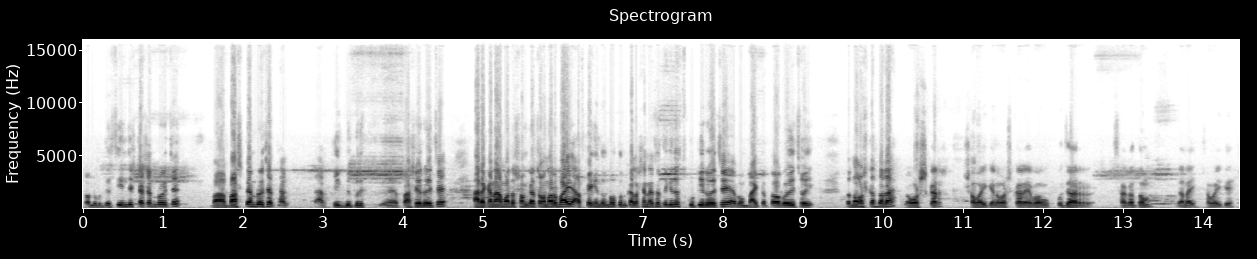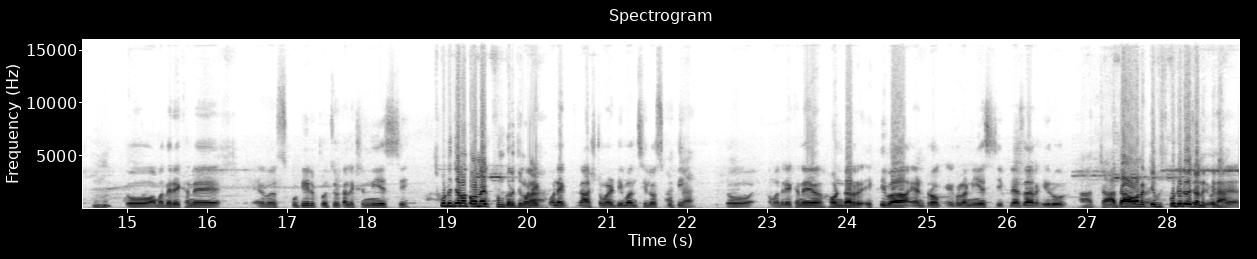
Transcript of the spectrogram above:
চন্দ্রপুর যে সিএনজি স্টেশন রয়েছে বা বাস স্ট্যান্ড রয়েছে তার ঠিক বিপরীত পাশে রয়েছে। আর এখানে আমাদের সঙ্গে আছে অনর ভাই আজকে কিন্তু নতুন কালেকশন এসেছে কিছু স্কুটি রয়েছে এবং বাইক তো রয়েছেই। তো নমস্কার দাদা। নমস্কার সবাইকে নমস্কার এবং পূজার স্বাগতম জানাই সবাইকে। তো আমাদের এখানে স্কুটির প্রচুর কালেকশন নিয়ে এসেছি। স্কুটির জন্য তো অনেক ফোন করেছিল অনেক অনেক কাস্টমার ডিমান্ড ছিল স্কুটি তো আমাদের এখানে হন্ডার একটিভা অ্যান্ট্রক এগুলো নিয়ে এসেছি প্লেজার হিরোর আচ্ছা আদা অনেক স্কুটি রয়েছে অনেক না? হ্যাঁ,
